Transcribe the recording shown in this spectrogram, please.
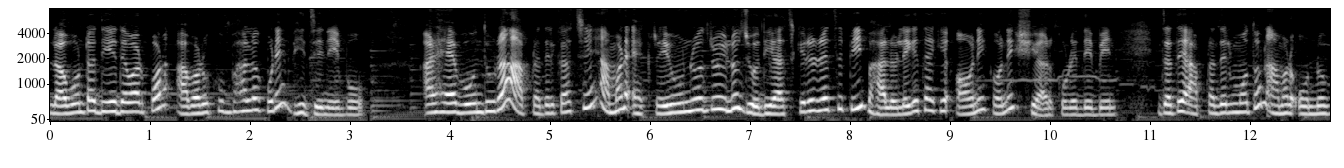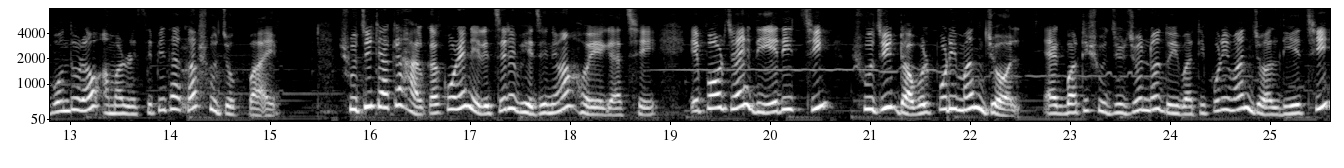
লবণটা দিয়ে দেওয়ার পর আবারও খুব ভালো করে ভেজে নেব। আর হ্যাঁ বন্ধুরা, আপনাদের কাছে আমার একটাই অনুরোধ রইল, যদি আজকের রেসিপি ভালো লেগে থাকে, অনেক অনেক শেয়ার করে দেবেন, যাতে আপনাদের মতন আমার অন্য বন্ধুরাও আমার রেসিপি দেখার সুযোগ পায়। সুজিটাকে হালকা করে নেড়েচেড়ে ভেজে নেওয়া হয়ে গেছে। এ পর্যায়ে দিয়ে দিচ্ছি সুজির ডবল পরিমাণ জল। এক বাটি সুজির জন্য দুই বাটি পরিমাণ জল দিয়েছি।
